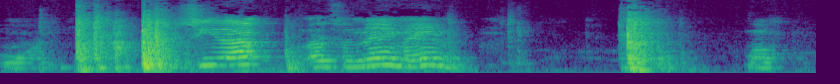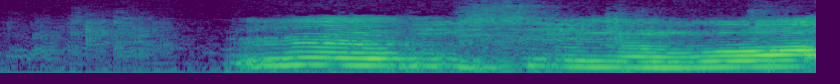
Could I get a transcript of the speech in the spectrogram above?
one. See that? That's a name, ain't it? Well, you're gonna be seeing a lot.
